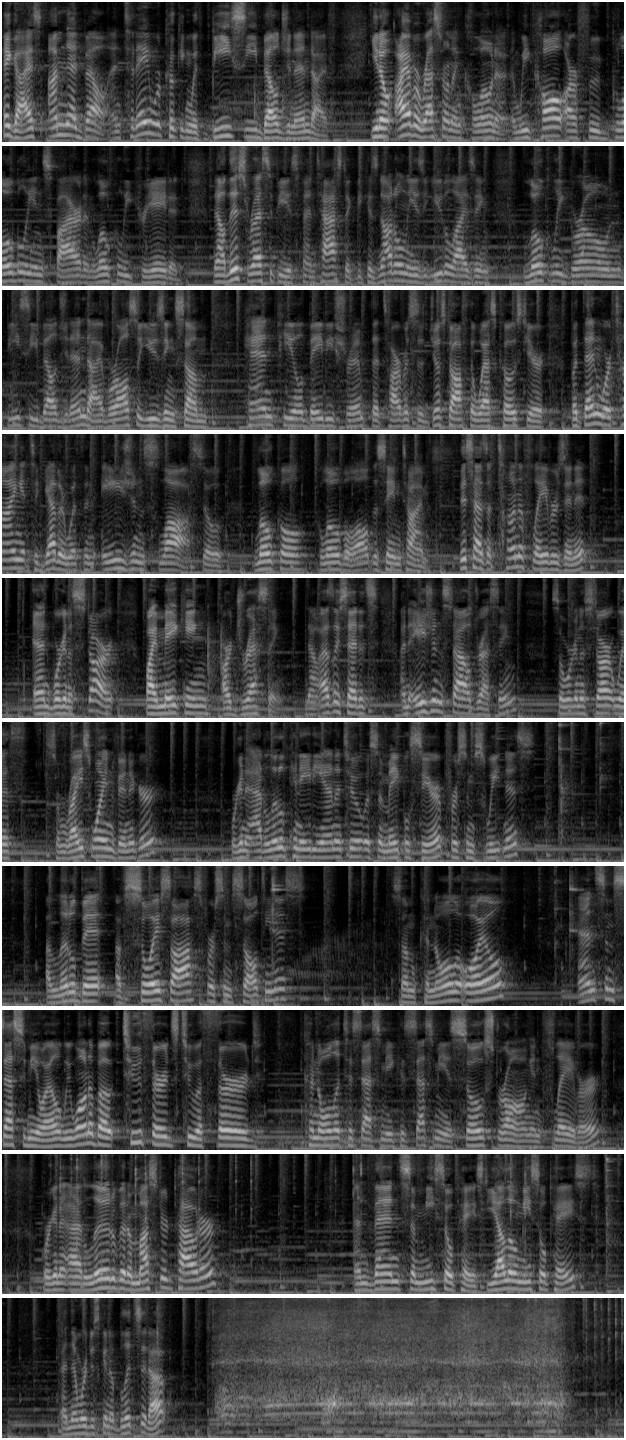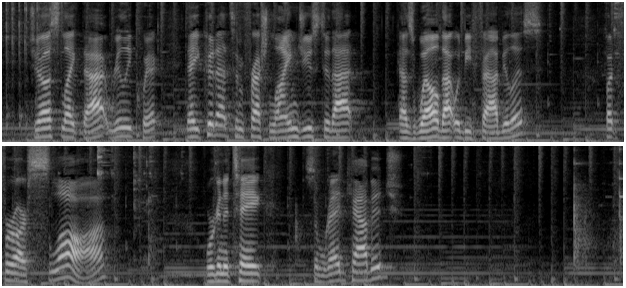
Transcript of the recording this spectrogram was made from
Hey guys, I'm Ned Bell, and today we're cooking with BC Belgian endive. You know, I have a restaurant in Kelowna, and we call our food globally inspired and locally created. Now, this recipe is fantastic because not only is it utilizing locally grown BC Belgian endive, we're also using some hand-peeled baby shrimp that's harvested just off the west coast here, but then we're tying it together with an Asian slaw, so local, global, all at the same time. This has a ton of flavors in it, and we're gonna start by making our dressing. Now, as I said, it's an Asian style dressing, so we're gonna start with some rice wine vinegar. We're gonna add a little Canadiana to it with some maple syrup for some sweetness. A little bit of soy sauce for some saltiness. Some canola oil and some sesame oil. We want about two thirds to a third canola to sesame because sesame is so strong in flavor. We're gonna add a little bit of mustard powder and then some miso paste, yellow miso paste. And then we're just gonna blitz it up. Just like that, really quick. Now you could add some fresh lime juice to that as well. That would be fabulous. But for our slaw, we're gonna take some red cabbage,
